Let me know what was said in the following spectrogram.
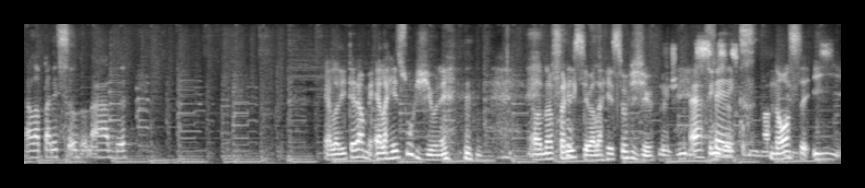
ela apareceu do nada. Ela literalmente, ela ressurgiu, né? ela não apareceu, ela ressurgiu. É cinzas Nossa, e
